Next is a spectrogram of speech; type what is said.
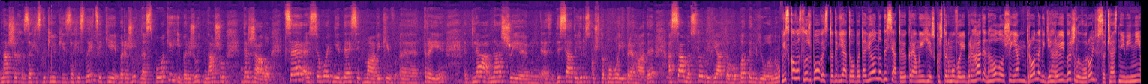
наших захисників і захисниць, які бережуть нас спокій і бережуть нашу державу. Це е, сьогодні 10 мавіків 3 для нашої 10-ї гірсько-штурмової бригади, а саме 109-го батальйону. Військовослужбовець 109-го батальйону 10-ї окремої гірсько-штурмової бригади наголошує, дрони відіграють важливу роль в сучасній війні,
